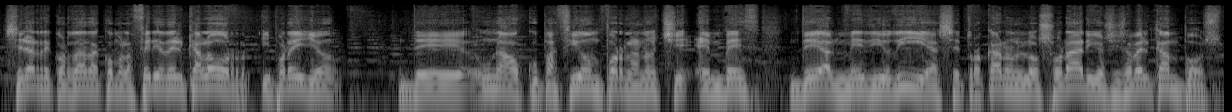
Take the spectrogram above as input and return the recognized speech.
será recordada como la Feria del Calor y por ello de una ocupación por la noche en vez de al mediodía. Se trocaron los horarios, Isabel Campos.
